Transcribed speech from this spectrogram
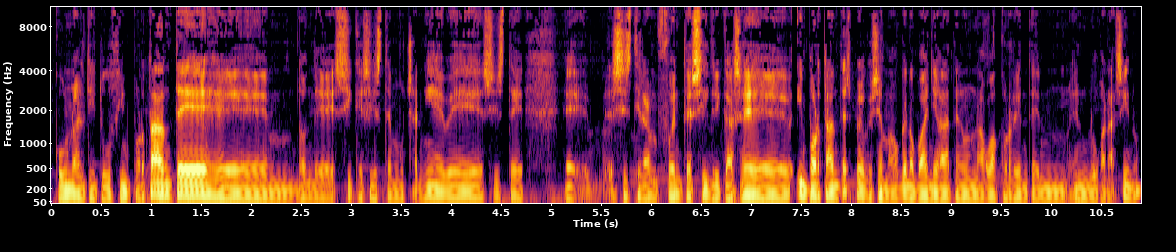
con una altitud importante, eh, donde sí que existe mucha nieve, existe, eh, existirán fuentes hídricas eh, importantes, pero que se que no puedan llegar a tener un agua corriente en, en un lugar así, ¿no?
